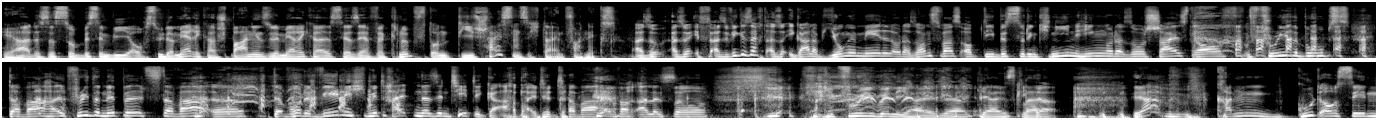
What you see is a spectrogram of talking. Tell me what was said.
Ja, das ist so ein bisschen wie auch Südamerika. Spanien, Südamerika ist ja sehr verknüpft und die scheißen sich da einfach nix. Also, also, also wie gesagt, also egal ob junge Mädel oder sonst was, ob die bis zu den Knien hingen oder so, scheiß drauf, free the boobs, da war halt free the nipples, da war, äh, da wurde wenig mit haltender Synthetik gearbeitet, da war einfach alles so, Free Willy halt, ja. Okay, alles klar. ja. Ja, kann gut aussehen,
